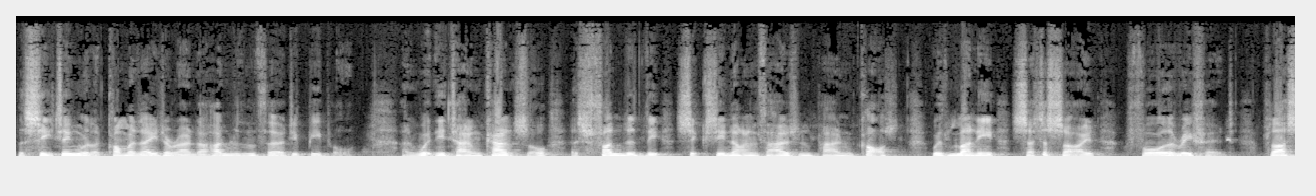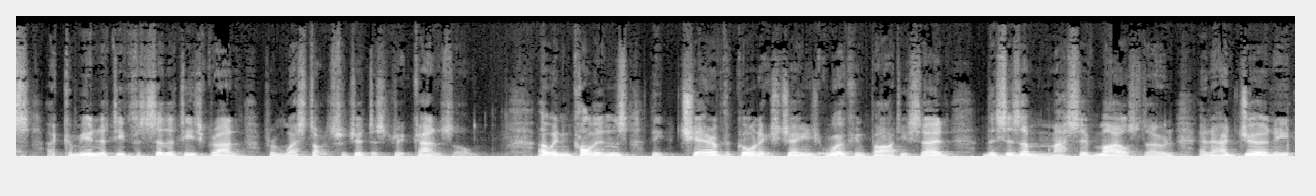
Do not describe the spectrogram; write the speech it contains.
The seating will accommodate around 130 people, and Witney Town Council has funded the £69,000 cost with money set aside for the refit, plus a community facilities grant from West Oxfordshire District Council. Owen Collins, the chair of the Corn Exchange Working Party, said, This is a massive milestone in our journey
